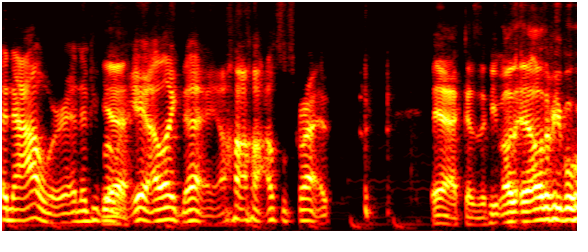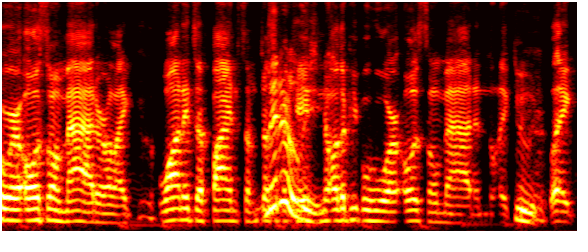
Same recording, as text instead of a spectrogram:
an hour, and then people Yeah. like, "Yeah, I like that. I'll subscribe." Yeah because the people other people who are also mad or like wanted to find some Literally. justification other people who are also mad and like Dude, like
